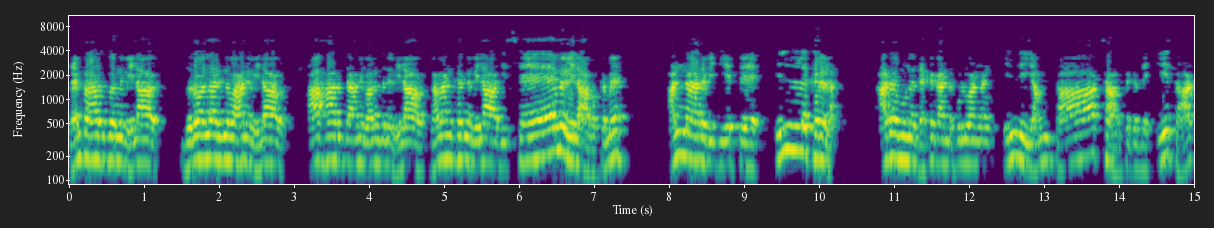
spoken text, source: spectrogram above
දැන් පහසු කරන වෙලාව, දොරවල් අරින වහන වෙලාව, ආහාර දානේ වළඳන වෙලාව, ගමන් කරන වෙලාව ආදී සෑම වෙලාවකම අන්න අර විදිහට එල්ල කරලා අරමුණ දැක ගන්න පුළුවන් නම් එල්ලේ යම් තාක් සාර්ථකද ඒ තාක්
